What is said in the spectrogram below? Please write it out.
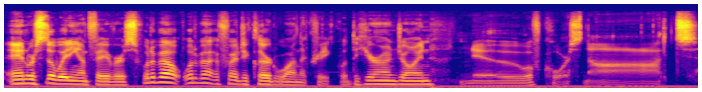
and we're still waiting on favors. What about what about if I declared war on the creek? Would the Huron join? No, of course not.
